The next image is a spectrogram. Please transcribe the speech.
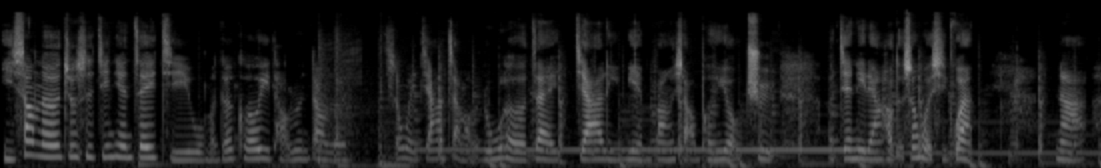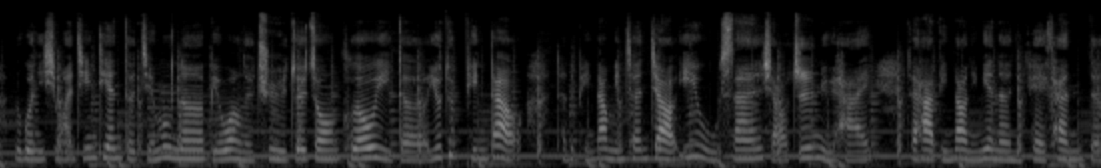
以上呢，就是今天这一集，我们跟 Chloe 讨论到了，身为家长如何在家里面帮小朋友去呃建立良好的生活习惯。那如果你喜欢今天的节目呢，别忘了去追踪 Chloe 的 YouTube 频道，她的频道名称叫一五三小只女孩。在她的频道里面呢，你可以看得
